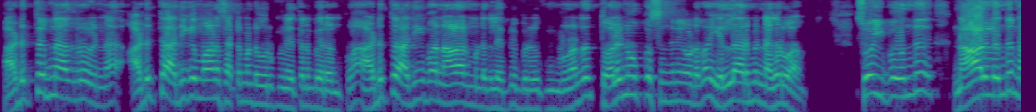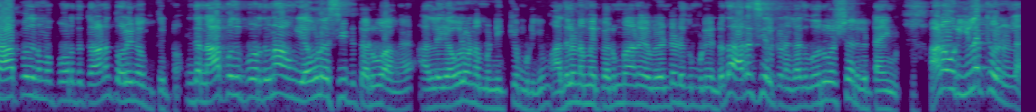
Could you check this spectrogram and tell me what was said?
அடுத்த நகரம் என்ன? அடுத்த அதிகமான சட்டமன்ற உறுப்பினர் எத்தனை பேர் அனுப்பலாம்? அடுத்த அதிகமான நாடாளுமன்றத்தில் எப்படி பேர் தொலைநோக்கு சிந்தனையோட தான் எல்லாருமே நகருவாங்க. சோ இப்போ வந்து நாலுல இருந்து நாற்பது நம்ம போறதுக்கான தொலைநோக்கு திட்டம். இந்த நாற்பது போறதுக்குன்னா அவங்க எவ்வளவு சீட்டு தருவாங்க? அதுல எவ்வளவு நம்ம நிக்க முடியும்? அதுல நம்ம பெரும்பாலும் வென்றெடுக்க முடியுன்றது அரசியல் கணக்கு. அதுக்கு ஒரு வருஷம் இருக்கு டைம் ஆனா ஒரு இலக்கு வேணும்ல.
